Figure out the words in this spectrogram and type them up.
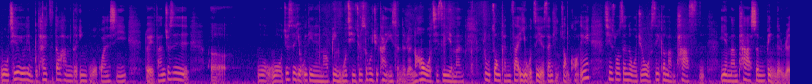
我其实有点不太知道他们的因果关系。对，反正就是呃。我我就是有一点点毛病，我其实就是会去看医生的人，然后我其实也蛮注重跟在意我自己的身体状况，因为其实说真的，我觉得我是一个蛮怕死，也蛮怕生病的人，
